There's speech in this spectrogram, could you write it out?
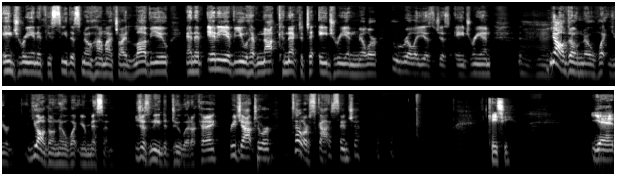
Adrian, if you see this, know how much I love you. And if any of you have not connected to Adrian Miller, who really is just Adrian, mm-hmm. y'all don't know what you're y'all don't know what you're missing. You just need to do it, okay? Reach out to her, Tell her Scott sent you. Casey. Yeah,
